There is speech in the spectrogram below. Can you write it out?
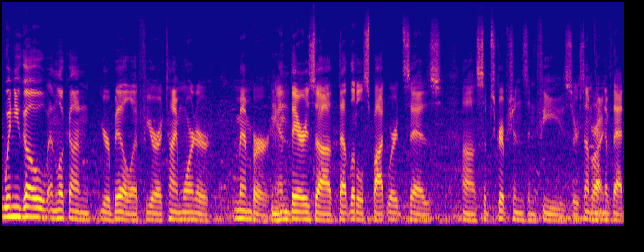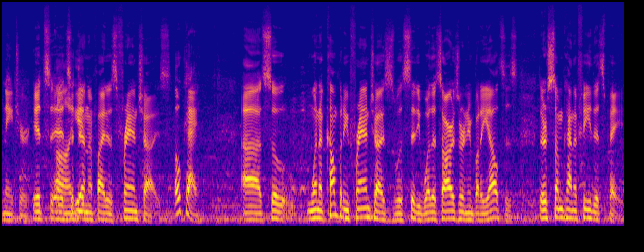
when you go and look on your bill if you're a Time Warner member, Mm-hmm. and there's uh, that little spot where it says uh, subscriptions and fees or something Right. of that nature. It's it's Uh, it- identified as franchise. okay, Uh, so when a company franchises with City, whether it's ours or anybody else's, there's some kind of fee that's paid.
